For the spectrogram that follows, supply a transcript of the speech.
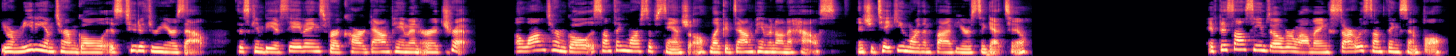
Your medium term goal is two to three years out. This can be a savings for a car down payment or a trip. A long term goal is something more substantial, like a down payment on a house, and should take you more than five years to get to. If this all seems overwhelming, start with something simple.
